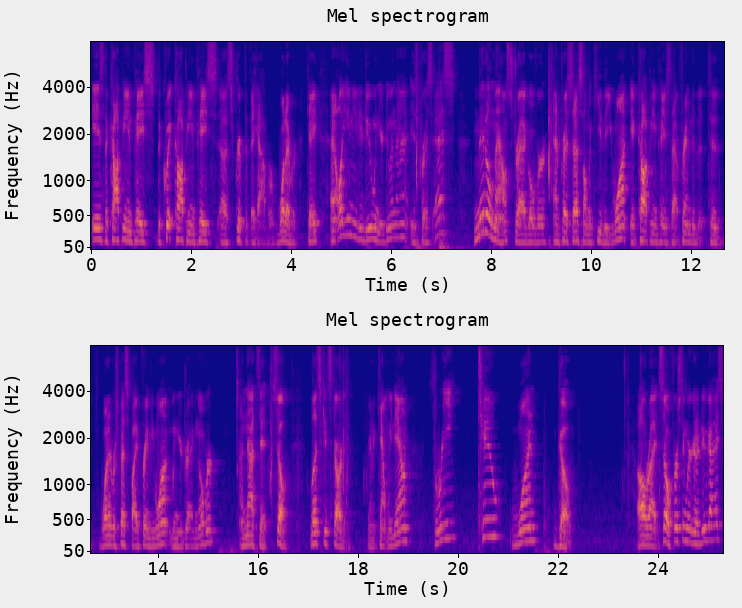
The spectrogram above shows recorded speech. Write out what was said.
is the copy and paste, the quick copy and paste uh, script that they have or whatever, okay? And all you need to do when you're doing that is press S, middle mouse drag over and press S on the key that you want. It copy and paste that frame to, the, to whatever specified frame you want when you're dragging over. And that's it. So let's get started. You're gonna count me down. Three, two, one, go. All right, so first thing we're gonna do, guys,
